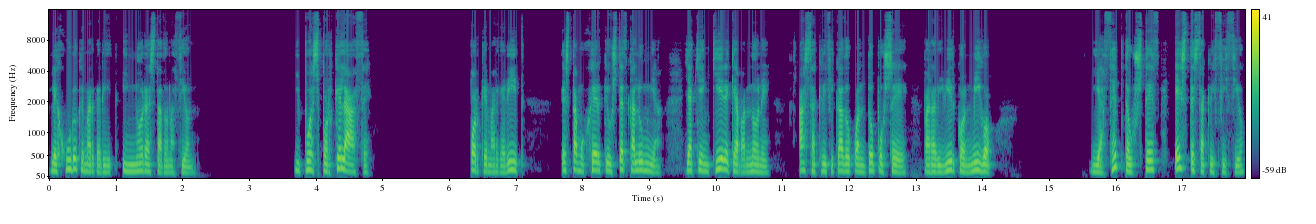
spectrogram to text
le juro que Marguerite ignora esta donación. ¿Y pues por qué la hace? Porque Marguerite, esta mujer que usted calumnia y a quien quiere que abandone, ha sacrificado cuanto posee para vivir conmigo. ¿Y acepta usted este sacrificio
